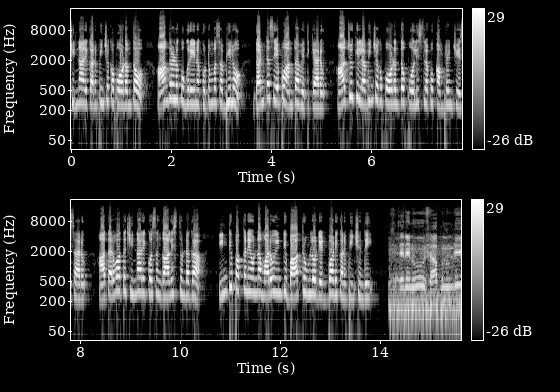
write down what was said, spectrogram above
చిన్నారి కనిపించకపోవడంతో ఆందోళనకు గురైన కుటుంబ సభ్యులు గంటసేపు అంతా వెతికారు. ఆచూకీ లభించకపోవడంతో పోలీసులకు కంప్లైంట్ చేశారు. ఆ తర్వాత చిన్నారి కోసం గాలిస్తుండగా ఇంటి పక్కనే ఉన్న మరో ఇంటి బాత్రూంలో డెడ్ బాడీ కనిపించింది. అయితే నేను షాపు నుండి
